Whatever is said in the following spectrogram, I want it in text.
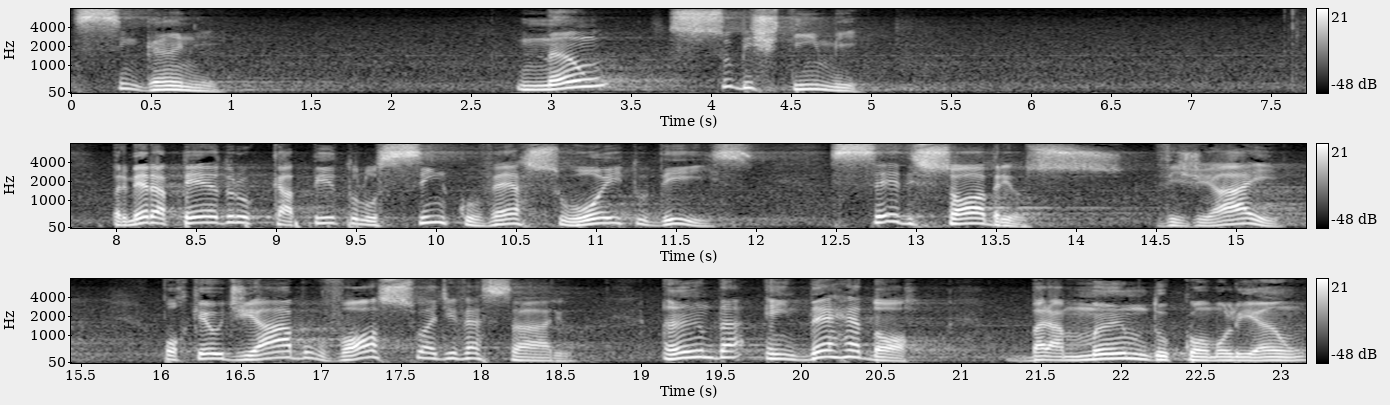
se engane, não subestime 1 Pedro capítulo 5, verso 8 diz: Sede sóbrios, vigiai, porque o diabo, vosso adversário, anda em derredor, bramando como leão,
